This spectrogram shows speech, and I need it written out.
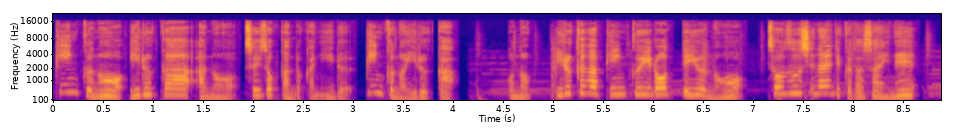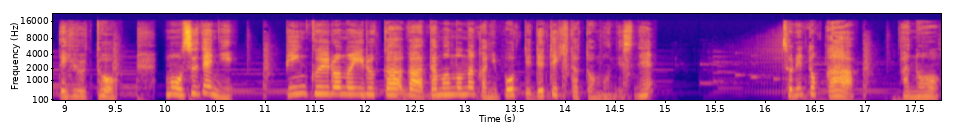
ピンクのイルカ、あの、水族館とかにいるピンクのイルカ。このイルカがピンク色っていうのを想像しないでくださいねって言うと、もうすでにピンク色のイルカが頭の中にポッて出てきたと思うんですね。それとか、あの、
